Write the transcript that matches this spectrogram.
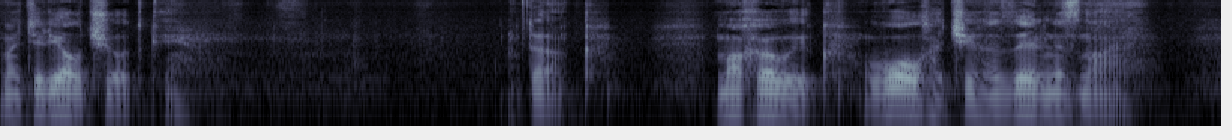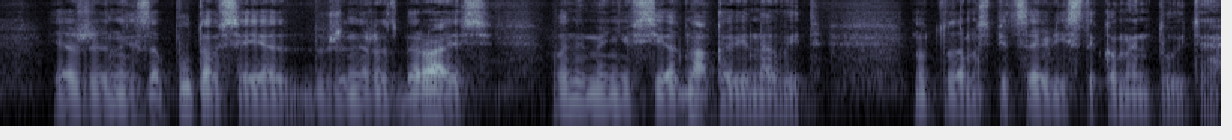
матеріал чіткий. Так. Маховик. Волга чи газель, не знаю. Я вже в них запутався, я дуже не розбираюсь. Вони мені всі однакові на вид. Ну, то там спеціалісти коментуйте.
